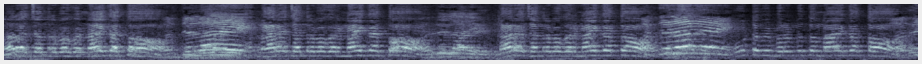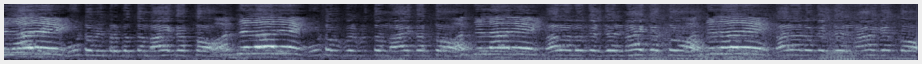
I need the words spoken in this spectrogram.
నారా చంద్రబాబు నాయకత్వం. నారా చంద్రబాబు నాయకత్వం. నారా చంద్రబాబు నాయకత్వం. కూటమి నాయకత్వం. కూటమి ప్రభుత్వం నాయకత్వం. కూటమి ప్రభుత్వం నాయకత్వం. నారా లోకేష్ గారి నాయకత్వం. నారా లోకేష్ గారి నాయకత్వం.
